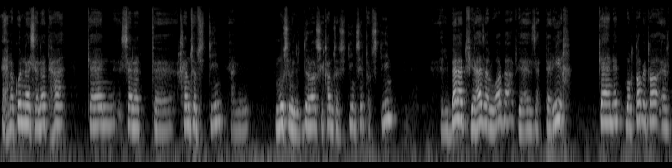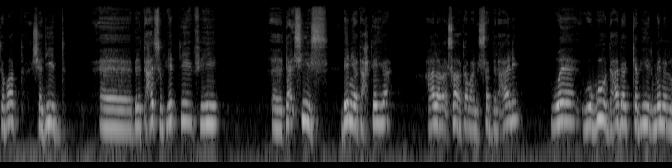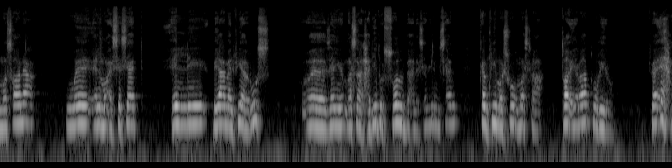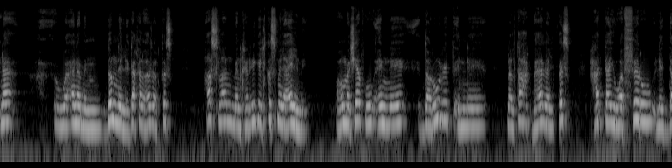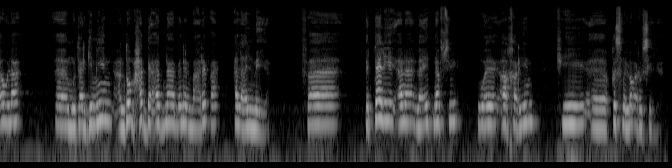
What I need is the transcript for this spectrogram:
إحنا كنا سنتها كان سنة 65 يعني الموسم الدراسي 65 66 البلد في هذا الوضع في هذا التاريخ كانت مرتبطة ارتباط شديد بالاتحاد السوفيتي في تأسيس بنية تحتية على رأسها طبعا السد العالي ووجود عدد كبير من المصانع والمؤسسات اللي بيعمل فيها روس زي مصنع الحديد والصلب على سبيل المثال كان في مشروع مصنع طائرات وغيره. فإحنا وأنا من ضمن اللي دخلوا هذا القسم أصلا من خريجي القسم العلمي وهم شافوا إن ضرورة إن نلتحق بهذا القسم حتى يوفروا للدولة آه، مترجمين عندهم حد أدنى من المعرفة العلمية. فبالتالي أنا لقيت نفسي وآخرين في آه، قسم اللغة الروسية.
